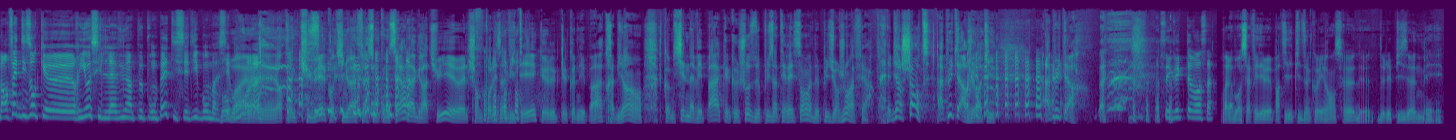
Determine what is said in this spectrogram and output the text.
Bah, en fait, disons que Rios, il l'a vu un peu pompette, il s'est dit bon bah c'est Bon, bon. bah, elle, est en train de cuver, elle continue à faire son concert là, gratuit, euh, elle chante pour les invités que- qu'elle connaît pas, très bien, comme si elle n'avait pas quelque chose de plus intéressant et de plus urgent à faire. Eh bien, chante À plus tard, Jurati À plus tard c'est exactement ça. Voilà, bon, ça fait partie des petites incohérences euh, de, de l'épisode, mais,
